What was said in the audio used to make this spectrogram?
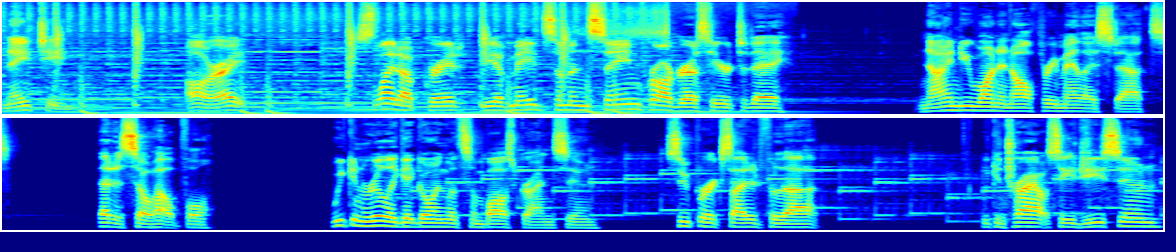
an 18. Alright. Slight upgrade. We have made some insane progress here today. 91 in all three melee stats. That is so helpful. We can really get going with some boss grinds soon. Super excited for that. We can try out CG soon.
